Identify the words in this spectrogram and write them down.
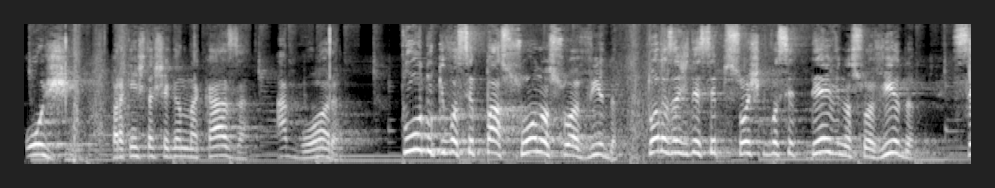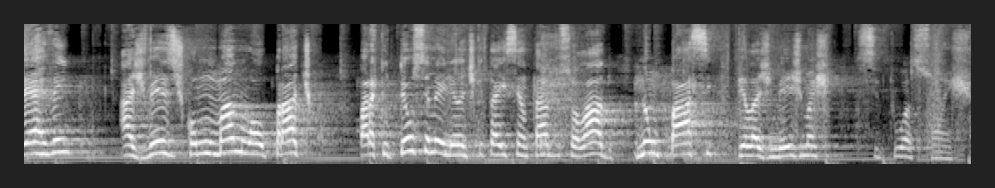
hoje, para quem está chegando na casa agora. Tudo que você passou na sua vida, todas as decepções que você teve na sua vida, servem às vezes como um manual prático para que o teu semelhante que está aí sentado do seu lado não passe pelas mesmas situações.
